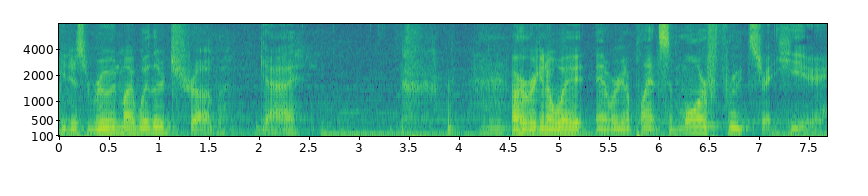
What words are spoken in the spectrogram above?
He just ruined my withered shrub, guy. Alright, we're gonna wait and we're gonna plant some more fruits right here.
